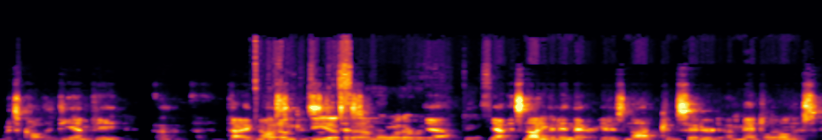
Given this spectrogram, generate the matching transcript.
what's it called, the DMV, uh, The diagnostic statistical- DSM or whatever. Yeah. DSM. yeah, it's not even in there. It is not considered a mental illness.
